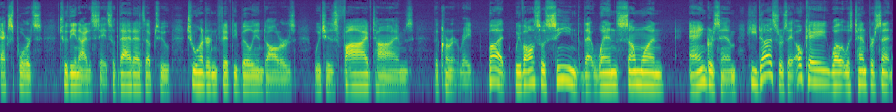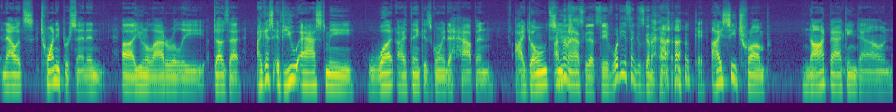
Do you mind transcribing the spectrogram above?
exports to the United States. So that adds up to $250 billion, which is five times the current rate. But we've also seen that when someone angers him, he does sort of say, okay, well, it was 10%, now it's 20%. And uh, unilaterally does that. I guess if you asked me what I think is going to happen, I don't see. I'm going to ask you that, Steve. What do you think is going to happen? okay. I see Trump not backing down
